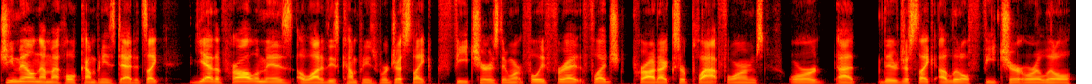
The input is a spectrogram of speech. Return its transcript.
Gmail. Now my whole company's dead. It's like, yeah, the problem is a lot of these companies were just like features. They weren't fully fledged products or platforms, or uh, they're just like a little feature or a little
